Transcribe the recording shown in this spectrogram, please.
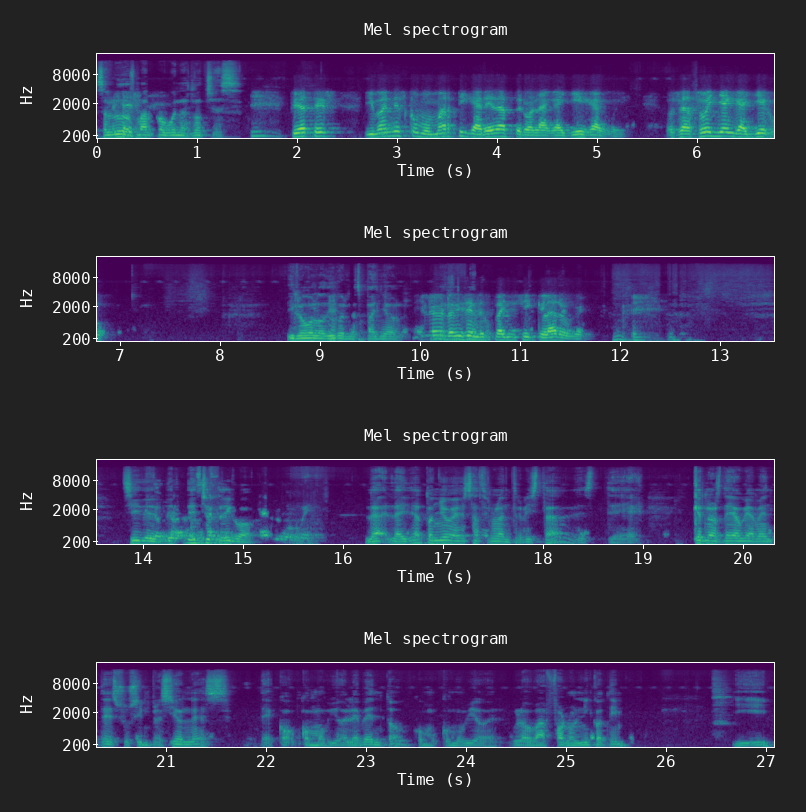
Saludos, Marco, buenas noches. Fíjate, Iván es como Marty Gareda, pero a la gallega, güey. O sea, sueña en gallego. Y luego lo digo en español. Y luego lo dice en español, sí, claro, güey. Sí, de, de- de hecho te digo, la, la idea, Toño, es hacer una entrevista este, que nos dé obviamente sus impresiones de cómo vio el evento, cómo, cómo vio el Global Forum Nicotine. Y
